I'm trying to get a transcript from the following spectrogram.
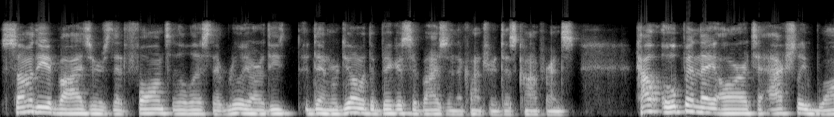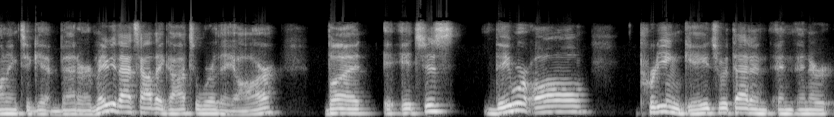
some of the advisors that fall into the list that really are these. Then we're dealing with the biggest advisors in the country at this conference how open they are to actually wanting to get better. Maybe that's how they got to where they are, but it, it's just they were all pretty engaged with that and, and and are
